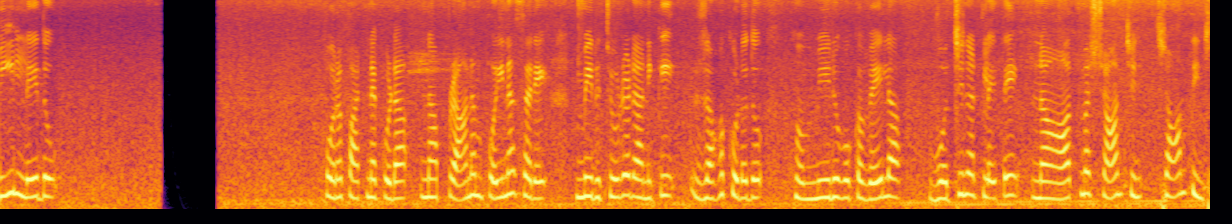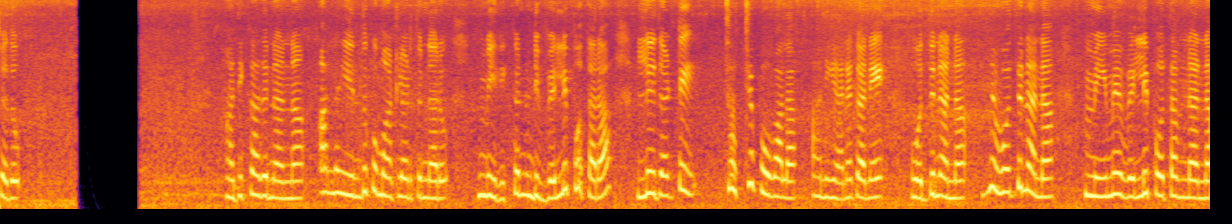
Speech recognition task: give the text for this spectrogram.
వీల్లేదు. పొరపాటున కూడా నా ప్రాణం పోయినా సరే మీరు చూడడానికి రాకూడదు. మీరు ఒకవేళ వచ్చినట్లయితే నా ఆత్మ శాంతి శాంతించదు. అది కాదు నాన్న అలా ఎందుకు మాట్లాడుతున్నారు? మీరు ఇక్కడ నుండి వెళ్ళిపోతారా? లేదంటే చచ్చిపోవాలా? అని అనగానే వద్దు నాన్న వద్దు నాన్న మేమే వెళ్ళిపోతాం నాన్న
